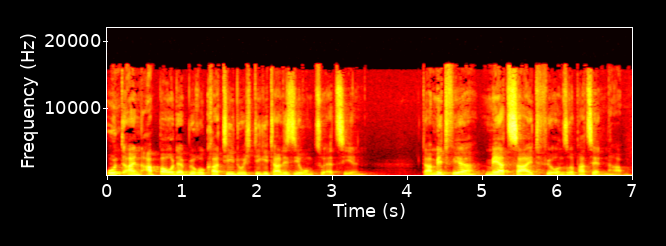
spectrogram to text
und einen Abbau der Bürokratie durch Digitalisierung zu erzielen damit wir mehr Zeit für unsere Patienten haben.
